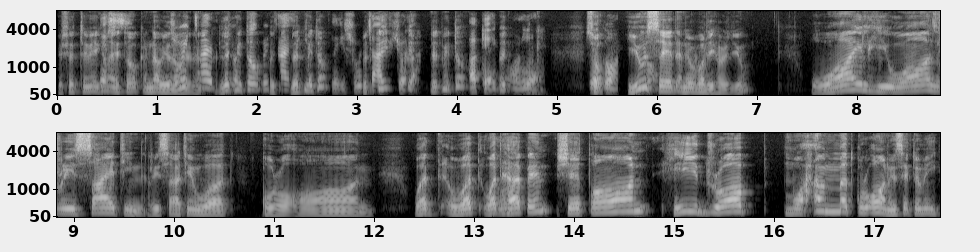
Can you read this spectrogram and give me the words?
You said to me, can I talk? And now you So we time Let me talk. Let, let me talk. please. We Let me, each other. let me talk. Okay, go on, yeah. So Yeah, go on. you go said, and everybody heard you, while he was reciting, reciting what? Quran. What what what Mhm. happened? Shaitan, he dropped Muhammad Quran. He said to me,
